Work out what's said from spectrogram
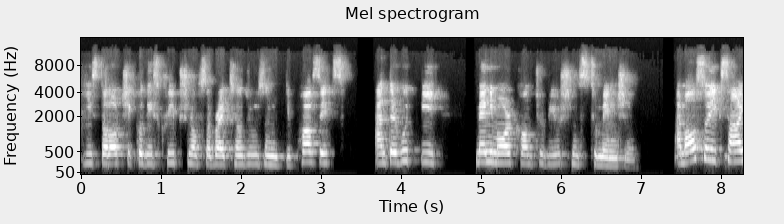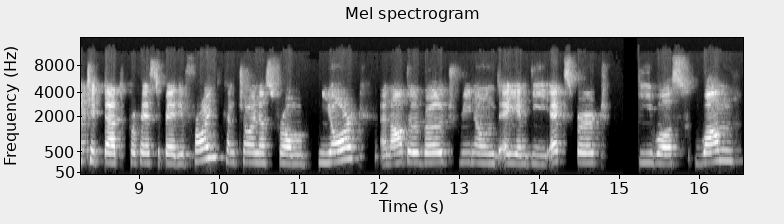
histological description of subretinal drusen deposits, and there would be many more contributions to mention. I'm also excited that Professor Bailey Freund can join us from New York, another world-renowned AMD expert. He was one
